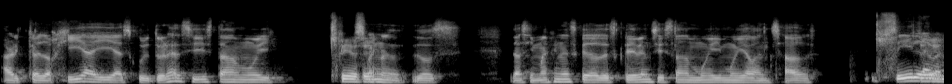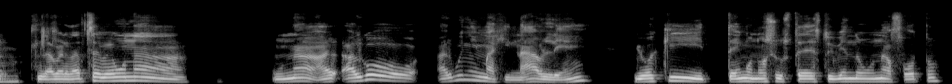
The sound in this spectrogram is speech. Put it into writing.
arqueología y a escultura, sí estaba muy. Sí, sí. Bueno, los, las imágenes que lo describen sí estaban muy, muy avanzados. Sí, la, la verdad se ve una. una algo, algo inimaginable, ¿eh? Yo aquí tengo, no sé ustedes, estoy viendo una foto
